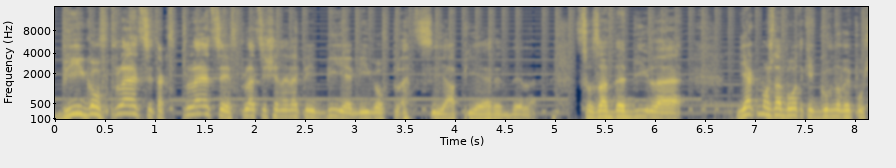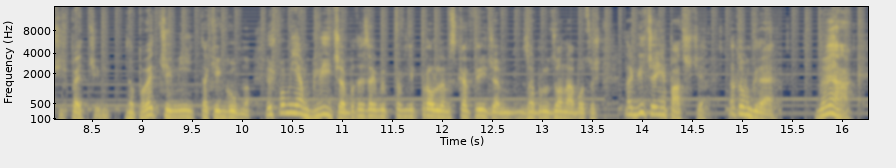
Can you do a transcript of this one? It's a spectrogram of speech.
Bij go w plecy, tak w plecy, w plecy się najlepiej bije, bij go w plecy, ja pierdyle. Co za debile. Jak można było takie gówno wypuścić? Powiedzcie mi. No powiedzcie mi takie gówno. Już pomijam glitche, bo to jest jakby pewnie problem z kartridżem zabrudzona albo coś. Na glitche nie patrzcie. Na tą grę. No jak?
